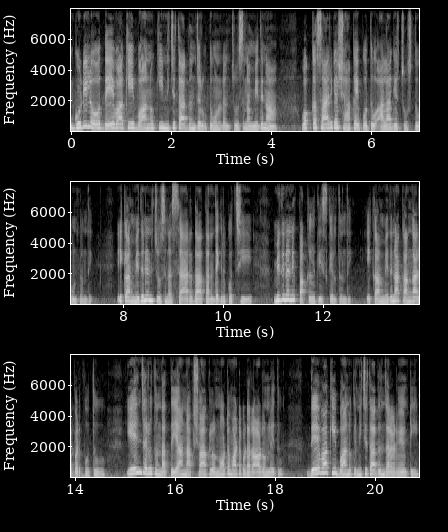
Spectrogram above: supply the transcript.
గుడిలో దేవాకి భానుకి నిశ్చితార్థం జరుగుతూ ఉండడం చూసిన మిథున ఒక్కసారిగా షాక్ అయిపోతూ అలాగే చూస్తూ ఉంటుంది. ఇక మిథునని చూసిన శారద తన దగ్గరికి వచ్చి మిథునని పక్కకి తీసుకెళ్తుంది. ఇక మిథున కంగారు పడిపోతూ ఏం జరుగుతుంది అత్తయ్య? నాకు షాక్లో నోట మాట కూడా రావడం లేదు. దేవాకి భానుకి నిశ్చితార్థం జరగడం ఏమిటి?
